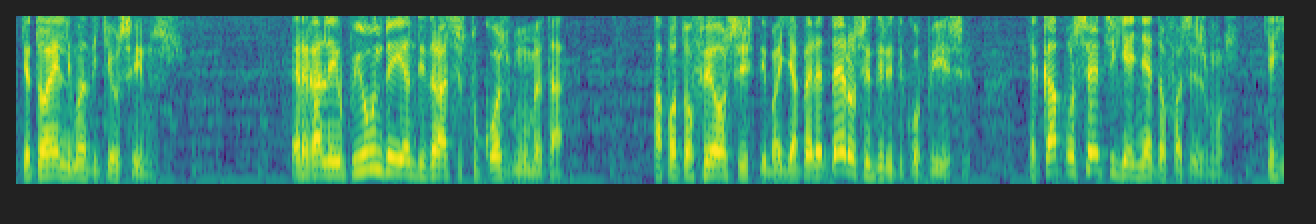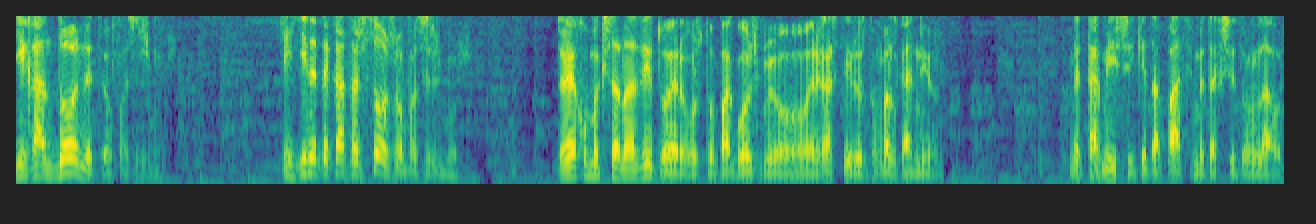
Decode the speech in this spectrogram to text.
και το έλλειμμα δικαιοσύνης. Εργαλειοποιούνται οι αντιδράσεις του κόσμου μετά από το φαιό σύστημα για περαιτέρω συντηρητικοποίηση. Και κάπως έτσι γεννιέται ο φασισμός. Και γιγαντώνεται ο φασισμός. Και γίνεται καθεστώς ο φασισμός. Το έχουμε ξαναδεί το έργο στο Παγκόσμιο Εργαστήριο των Βαλκανίων. Με τα μίση και τα πάθη μεταξύ των λαών.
